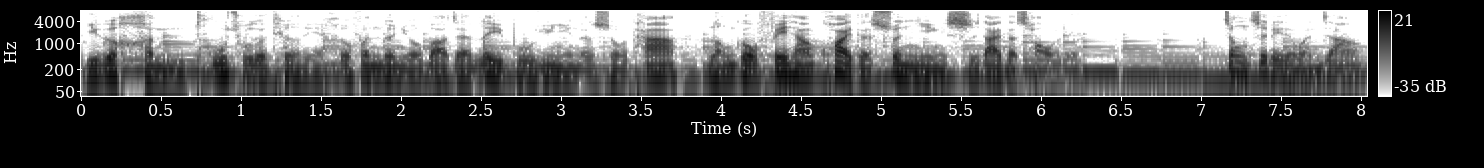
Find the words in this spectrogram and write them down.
一个很突出的特点。赫芬顿邮报在内部运营的时候，它能够非常快的顺应时代的潮流。政治类的文章，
